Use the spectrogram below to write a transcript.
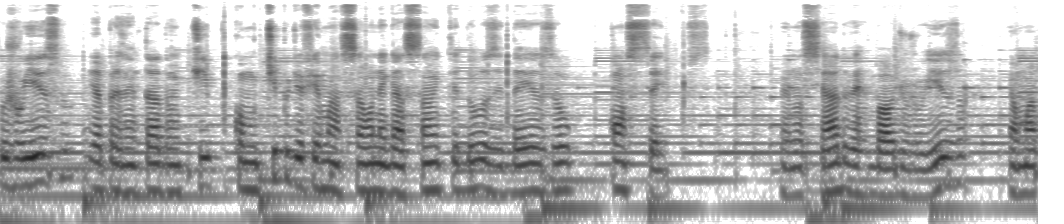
O juízo é apresentado um tipo, como tipo de afirmação ou negação entre duas ideias ou conceitos. O enunciado verbal de um juízo é uma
